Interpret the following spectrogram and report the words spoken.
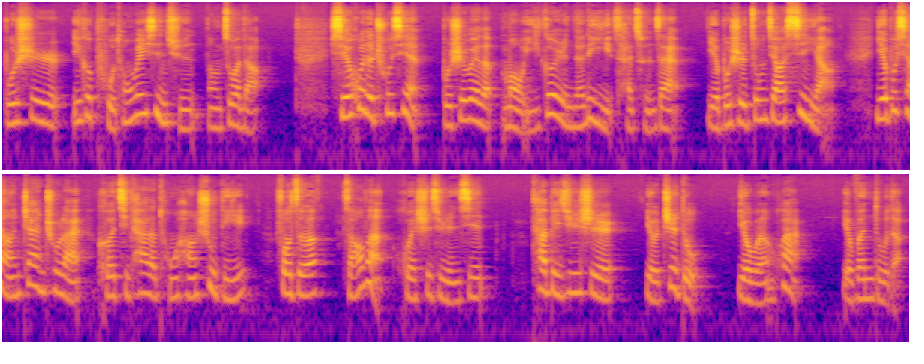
不是一个普通微信群能做到。协会的出现不是为了某一个人的利益才存在，也不是宗教信仰，也不想站出来和其他的同行树敌，否则早晚会失去人心。它必须是有制度、有文化、有温度的。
